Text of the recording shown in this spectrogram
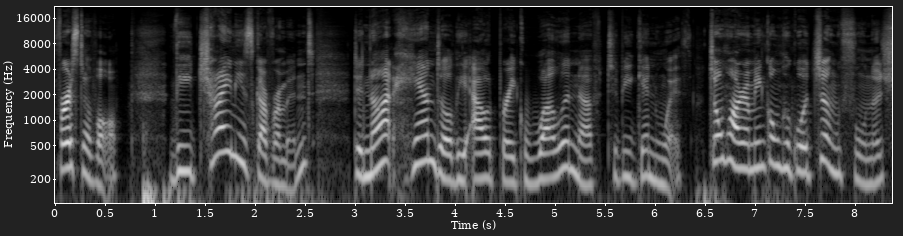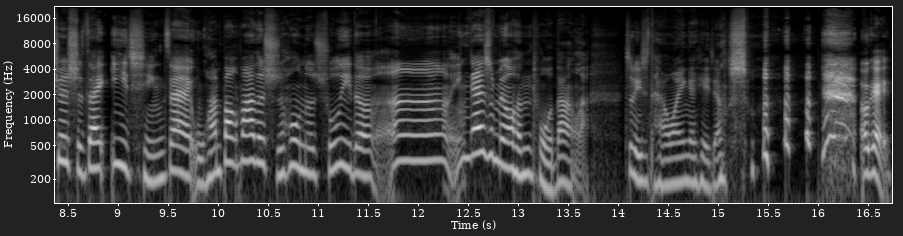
first of all, the Chinese government did not handle the outbreak well enough to begin with. 中华人民共和国政府呢，确实在疫情在武汉爆发的时候呢，处理的嗯，应该是没有很妥当啦。这里是台湾，应该可以这样说。 OK，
